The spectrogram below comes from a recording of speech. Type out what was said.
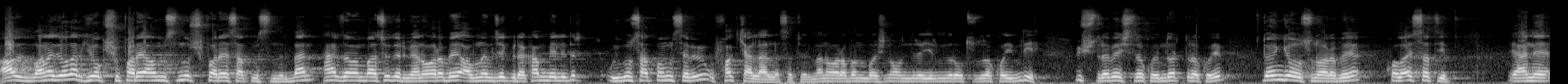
Abi bana diyorlar ki yok şu parayı almışsındır, şu paraya satmışsındır. Ben her zaman bahsediyorum yani o arabaya alınabilecek bir rakam bellidir. Uygun satmamın sebebi ufak karlarla satıyorum. Ben o arabanın başına 10 lira, 20 lira, 30 lira koyayım değil. 3 lira, 5 lira koyayım, 4 lira koyayım. Döngü olsun o arabaya, kolay satayım. Yani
